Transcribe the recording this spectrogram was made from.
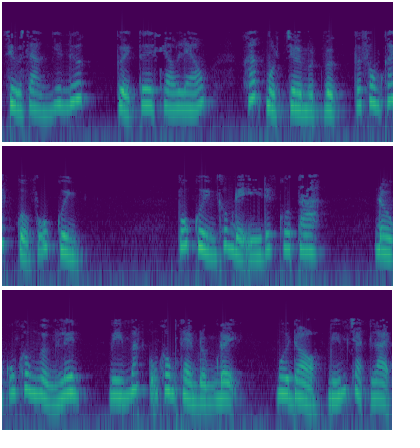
Dịu dàng như nước, cười tươi khéo léo, khác một trời một vực với phong cách của Vũ Quỳnh. Vũ Quỳnh không để ý đến cô ta, đầu cũng không ngẩng lên, mí mắt cũng không thèm động đậy, môi đỏ miếm chặt lại.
